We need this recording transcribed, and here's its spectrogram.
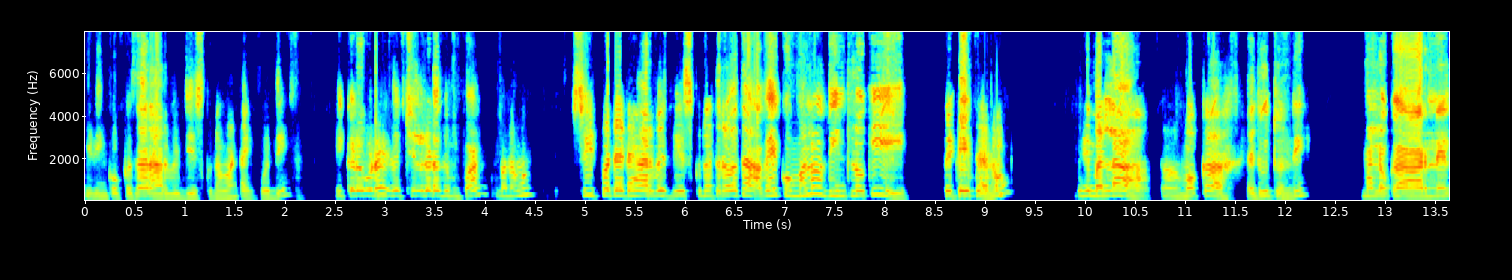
ఇది ఇంకొకసారి హార్వెస్ట్ చేసుకున్నామంటే అయిపోద్ది. ఇక్కడ కూడా ఇది చిలగడ దుంప మనము స్వీట్ పొటాటో హార్వెస్ట్ చేసుకున్న తర్వాత అవే కొమ్మలు దీంట్లోకి పెట్టేశాను. ఇది మళ్ళా మొక్క ఎదుగుతుంది. మళ్ళీ ఒక ఆరు నెల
